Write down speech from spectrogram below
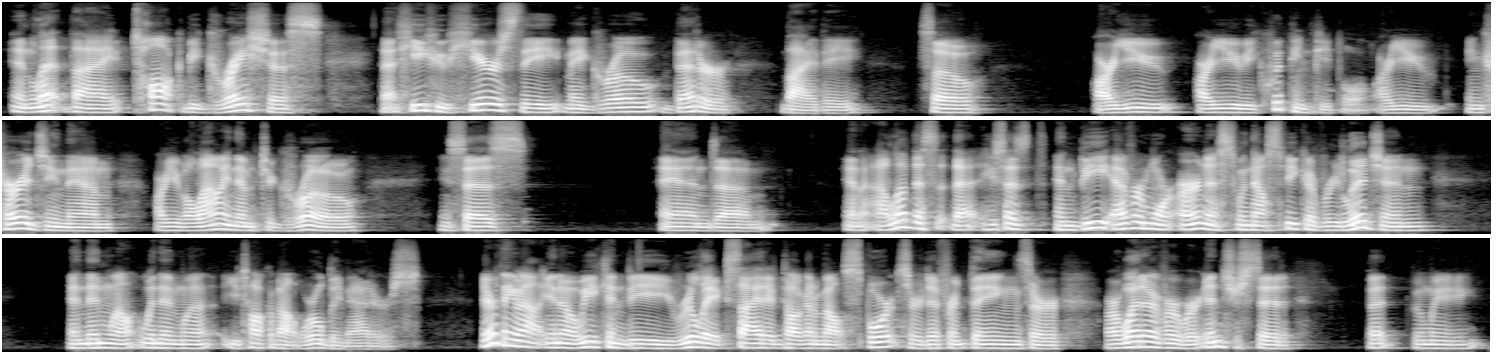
and let thy talk be gracious, that he who hears thee may grow better by thee. So, are you are you equipping people? Are you encouraging them? Are you allowing them to grow? He says, and um, and I love this that he says, and be ever more earnest when thou speak of religion, and then well, when then when you talk about worldly matters. The other thing about you know we can be really excited talking about sports or different things or or whatever we're interested, but when we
